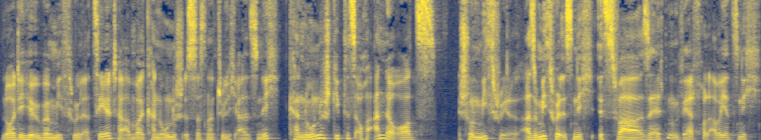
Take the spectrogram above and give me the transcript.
Leute hier über Mithril erzählt haben, weil kanonisch ist das natürlich alles nicht. Kanonisch gibt es auch anderorts schon Mithril. Also Mithril ist nicht, ist zwar selten und wertvoll, aber jetzt nicht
